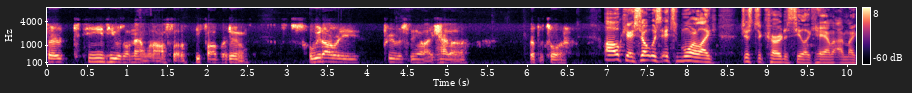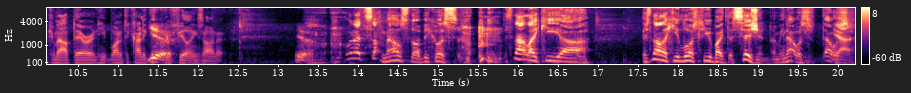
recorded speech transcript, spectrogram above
thirteen. He was on that one also. He fought Werdum. We'd already previously like had a repertoire. Oh, okay. So it was. It's more like just a courtesy, like, hey, I, I might come out there, and he wanted to kind of get Yeah. your feelings on it. Yeah. Well, that's something else though, because it's not like he uh it's not like he lost to you by decision. I mean, that was that was Yeah.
